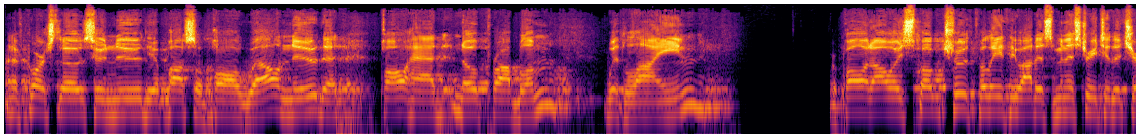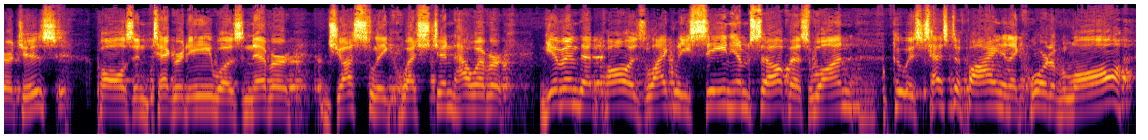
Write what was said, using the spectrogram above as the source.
And of course, those who knew the Apostle Paul well knew that Paul had no problem with lying. For Paul had always spoke truthfully throughout his ministry to the churches. Paul's integrity was never justly questioned. However, given that Paul is likely seen himself as one who is testifying in a court of law,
